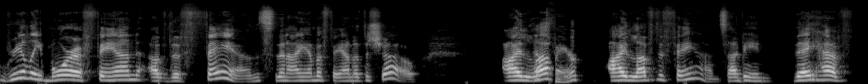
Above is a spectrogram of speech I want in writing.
really more a fan of the fans than I am a fan of the show. I love. I love the fans. I mean, they have.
